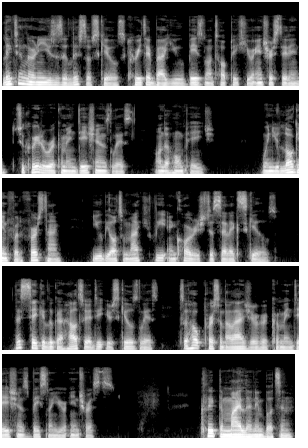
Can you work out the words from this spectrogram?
LinkedIn Learning uses a list of skills created by you based on topics you're interested in to create a recommendations list on the homepage. When you log in for the first time, you'll be automatically encouraged to select skills. Let's take a look at how to edit your skills list to help personalize your recommendations based on your interests. Click the My Learning button,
